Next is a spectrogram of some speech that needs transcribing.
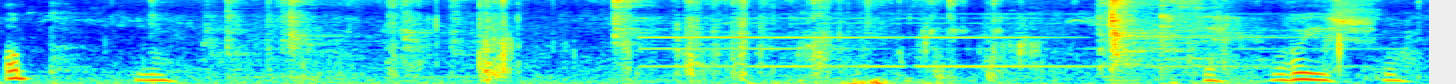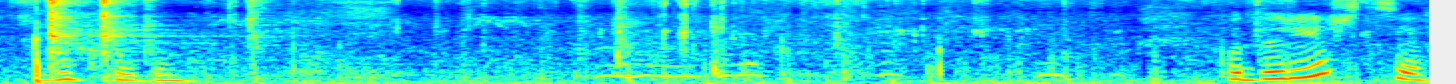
Оп, ну. Все, вийшло. Виходимо. По доріжці?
